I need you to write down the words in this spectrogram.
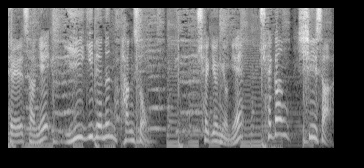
세상에 이익이 되는 방송 최경영의 최강 시사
